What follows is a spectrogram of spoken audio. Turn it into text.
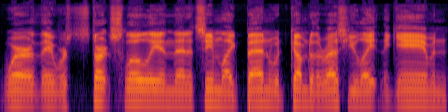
where they were start slowly and then it seemed like Ben would come to the rescue late in the game and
